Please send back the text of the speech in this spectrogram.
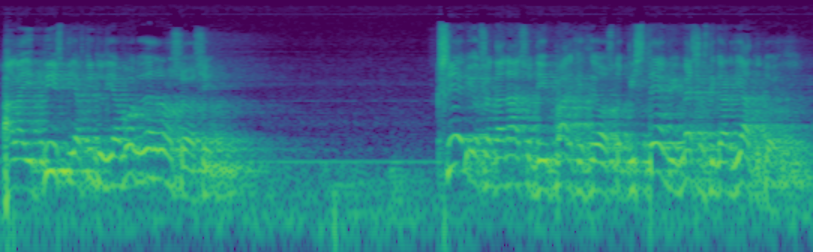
Αλλά η πίστη αυτή του διαβόλου δεν θα τον σώσει. Ξέρει ο σατανάς ότι υπάρχει Θεός. Το πιστεύει μέσα στην καρδιά του το έχει.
